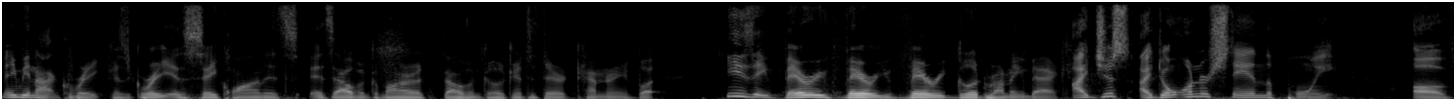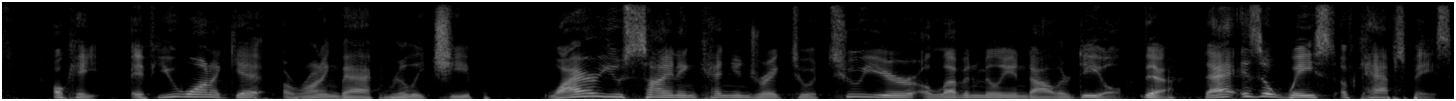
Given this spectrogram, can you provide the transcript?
maybe not great because great is Saquon. It's it's Alvin Kamara. It's Dalvin Cook. It's Derrick Henry. But he's a very very very good running back. I just I don't understand the point of okay, if you want to get a running back really cheap, why are you signing Kenyon Drake to a two-year, eleven million dollar deal? yeah, That is a waste of cap space.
